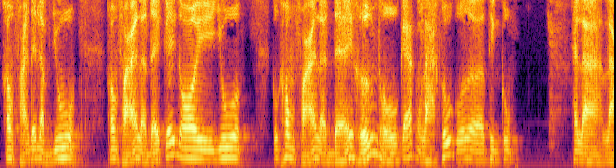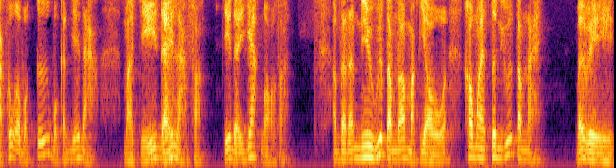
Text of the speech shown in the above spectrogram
Không phải để làm vua, không phải là để kế ngôi vua, cũng không phải là để hưởng thụ các lạc thú của ờ, thiên cung, hay là lạc thú ở bất cứ một cảnh giới nào, mà chỉ để làm phật, chỉ để giác ngộ thôi ông ta đã nêu quyết tâm đó, mặc dầu không ai tin quyết tâm này. Bởi vì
